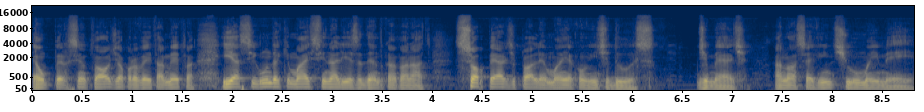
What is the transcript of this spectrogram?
É um percentual de aproveitamento. E é a segunda que mais finaliza dentro do campeonato. Só perde para a Alemanha com 22 de média. A nossa é 21 e meia.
